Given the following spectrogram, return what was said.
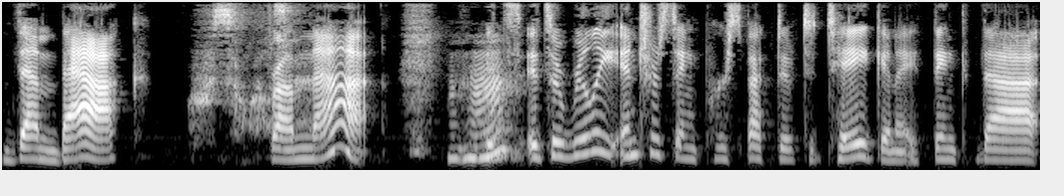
them back so well from said. that mm-hmm. it's it's a really interesting perspective to take and i think that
